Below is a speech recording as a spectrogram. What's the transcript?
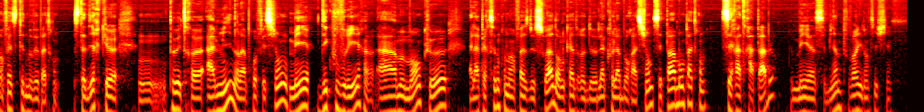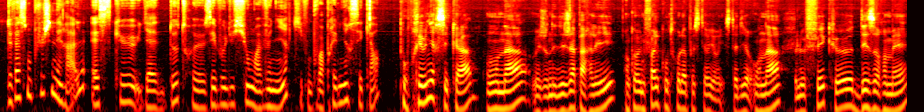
en fait c'était de mauvais patrons. C'est-à-dire que on peut être amis dans la profession, mais découvrir à un moment que la personne qu'on a en face de soi, dans le cadre de la collaboration, c'est pas un bon patron. C'est rattrapable, mais euh, c'est bien de pouvoir l'identifier. De façon plus générale, est-ce qu'il y a d'autres évolutions à venir qui vont pouvoir prévenir ces cas? Pour prévenir ces cas, on a, mais j'en ai déjà parlé, encore une fois le contrôle a posteriori. C'est-à-dire on a le fait que désormais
